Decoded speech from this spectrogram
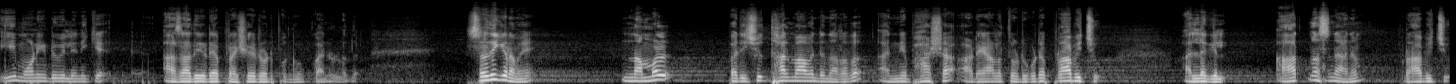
ഈ മോർണിംഗ് ഡ്യൂവിൽ എനിക്ക് ആസാദിയുടെ പ്രേക്ഷകരോട് പങ്കുവെക്കാനുള്ളത്. ശ്രദ്ധിക്കണമേ നമ്മൾ പരിശുദ്ധാത്മാവിന്റെ നിറവ് അന്യഭാഷ അടയാളത്തോടു കൂടെ പ്രാപിച്ചു. അല്ലെങ്കിൽ ആത്മസ്നാനം പ്രാപിച്ചു.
